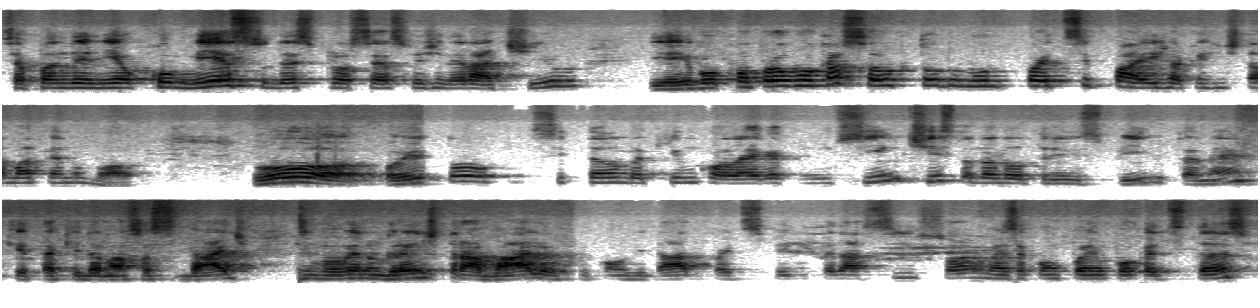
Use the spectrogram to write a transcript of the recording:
Se a pandemia é o começo desse processo regenerativo, e aí vou para a provocação que todo mundo participar aí, já que a gente está batendo bola. Vou, hoje estou citando aqui um colega, um cientista da doutrina espírita, né, que está aqui da nossa cidade, desenvolvendo um grande trabalho. Eu fui convidado, participei de um pedacinho só, mas acompanho um pouco a distância.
